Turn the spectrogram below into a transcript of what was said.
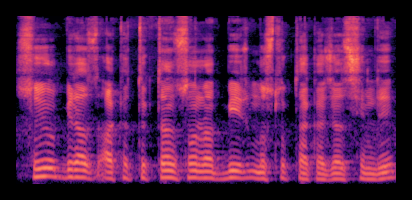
Suyu biraz akıttıktan sonra bir musluk takacağız şimdi.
